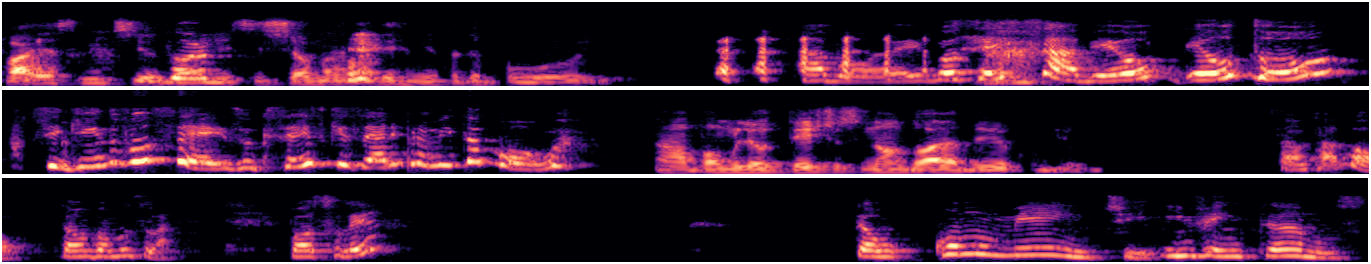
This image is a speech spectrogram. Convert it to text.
vai sentir. Por... A Alice chama a Madernita depois. Tá bom. E vocês sabem, eu, eu tô seguindo vocês. O que vocês quiserem para mim tá bom. Não, vamos ler o texto, senão Dora briga comigo. Então tá bom. Então vamos lá. Posso ler? Então, comumente inventamos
